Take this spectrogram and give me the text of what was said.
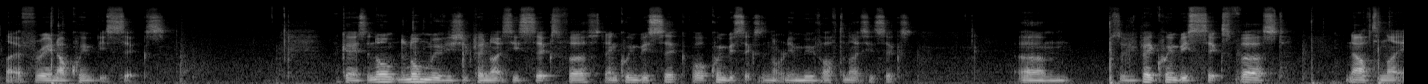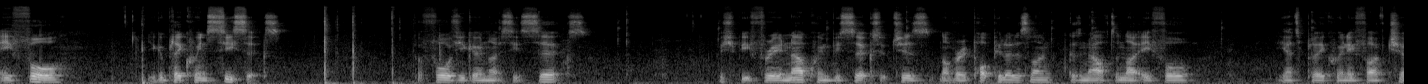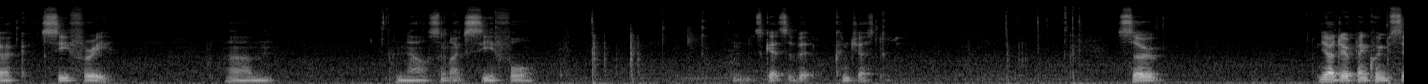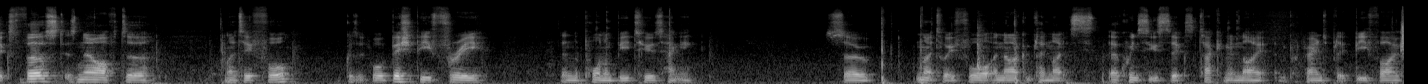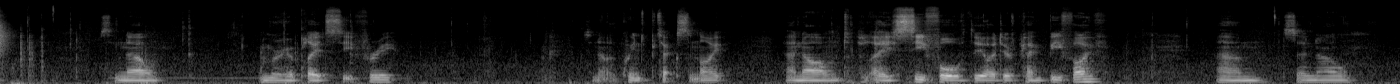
knight f3, and now queen b6. Okay, so norm, the normal move is you play knight c6 first, then queen b6. Well, queen b6 is not really a move after knight c6. Um, so if you play queen b6 first, now after knight a4, you can play queen c6. Before if you go knight c6, bishop e3, and now queen b6, which is not very popular this line, because now after knight a4, you have to play queen a5 check, c3. Um, and now something like c4. And this gets a bit congested. So the idea of playing queen b6 first is now after knight a4, because it will bishop e3, then the pawn on b2 is hanging. So knight to a4, and now I can play knight uh, queen c6, attacking the knight and preparing to play b5. So now Maria played c3. So now the queen protects the knight. And now I want to play c4 with the idea of playing b5. Um, so now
